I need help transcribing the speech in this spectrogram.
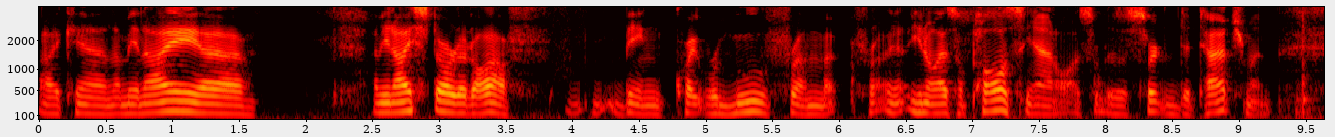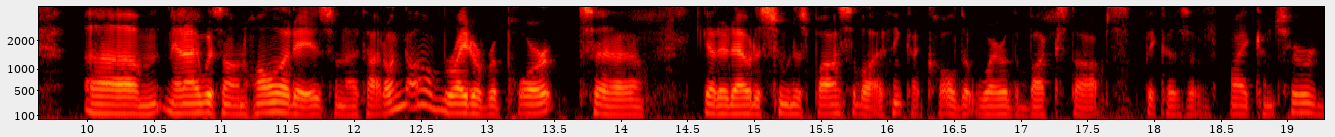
I can. I can. I mean, I. Uh, I mean, I started off being quite removed from, from you know as a policy analyst there was a certain detachment um, and I was on holidays and I thought oh, I'll write a report get it out as soon as possible. I think I called it where the buck stops because of my concern.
